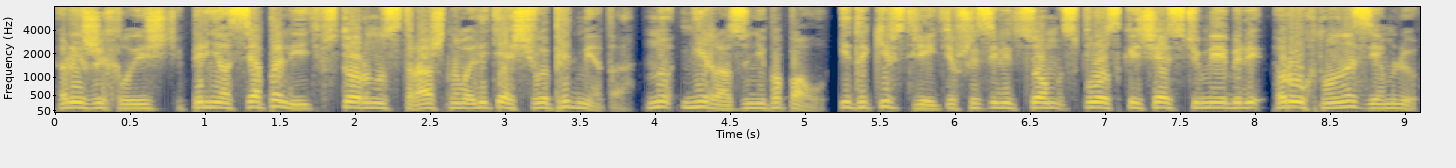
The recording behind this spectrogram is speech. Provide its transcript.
Рыжий хлыщ принялся палить в сторону страшного летящего предмета, но ни разу не попал, и таки встретившись лицом с плоской частью мебели, рухнул на землю.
